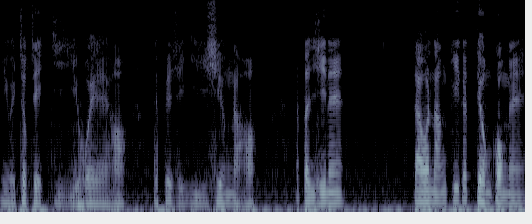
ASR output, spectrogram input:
因为足侪机会吼，特别是医生啦吼，啊，但是呢，台湾人去到中国呢，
